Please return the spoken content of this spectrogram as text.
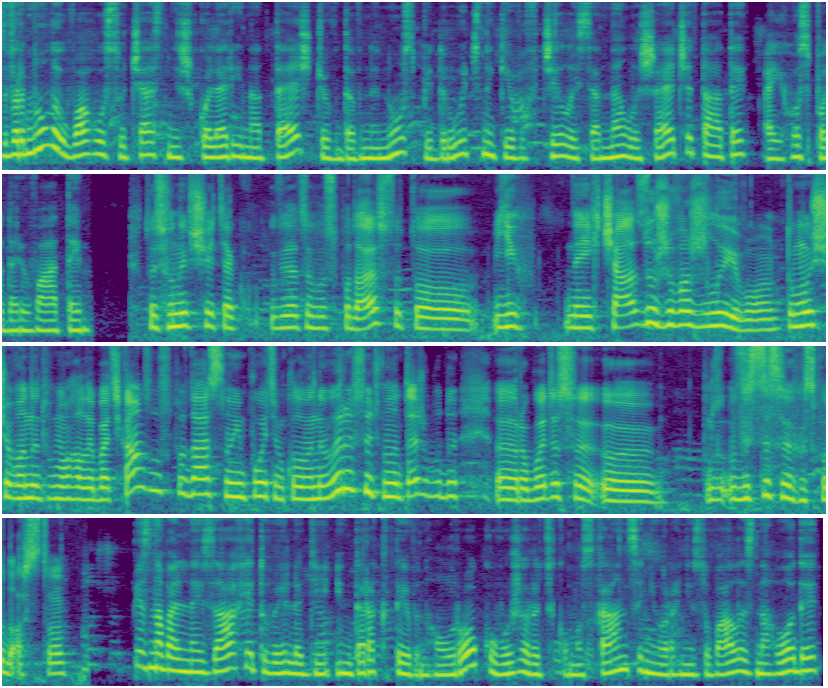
Звернули увагу сучасні школярі на те, що в давнину з підручників вчилися не лише читати, а й господарювати. Тобто вони вчать, як віддати господарство, то їх на їх час дуже важливо, тому що вони допомагали батькам з господарством, і потім, коли вони виростуть, вони теж будуть е, робити е, вести своє господарство. Пізнавальний захід у вигляді інтерактивного уроку в Ужгородському скансені організували з нагоди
